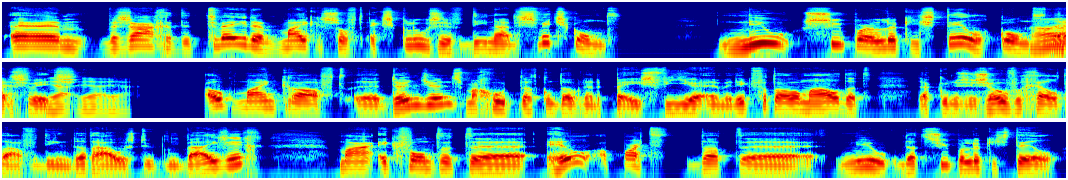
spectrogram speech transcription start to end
Ehm, we zagen de tweede Microsoft exclusive die naar de Switch komt. Nieuw Super Lucky Steel komt Oh, naar ja. de Switch. Ja, ja, ja. Ook Minecraft eh, Dungeons. Maar goed, dat komt ook naar de PS4 en weet ik wat allemaal. Dat, daar kunnen ze zoveel geld aan verdienen. Dat houden ze natuurlijk niet bij zich. Maar ik vond het eh, heel apart dat, eh, nieuw, dat Super Lucky Steel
